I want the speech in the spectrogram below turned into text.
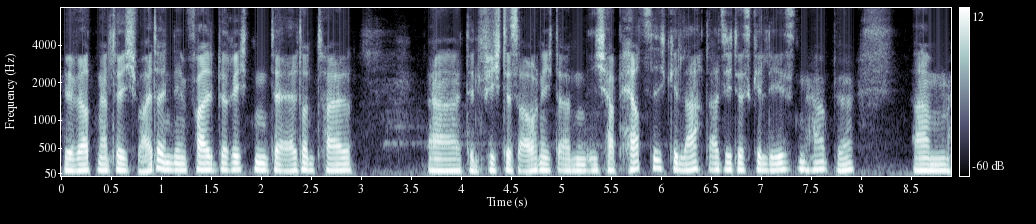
wir werden natürlich weiter in dem Fall berichten. Der Elternteil äh, den ficht es auch nicht an. Ich habe herzlich gelacht, als ich das gelesen habe. Ja. Ähm,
